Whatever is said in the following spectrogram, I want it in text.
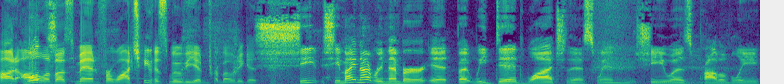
on all Well, of us men for watching this movie and promoting it. She she might not remember it, but we did watch this when she was probably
